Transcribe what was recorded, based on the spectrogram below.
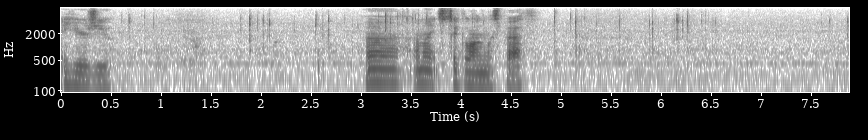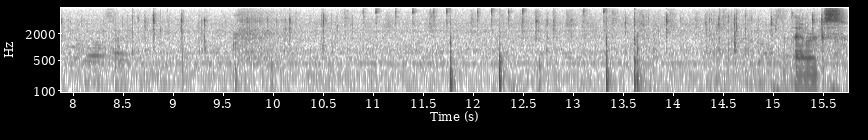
I hears you. Uh, I might stick along this path. That works.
